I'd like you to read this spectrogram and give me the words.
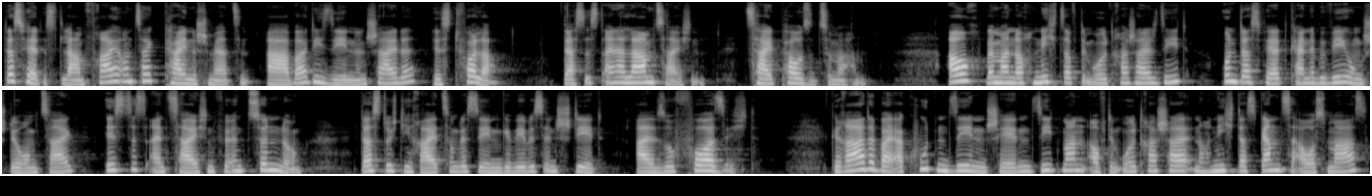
Das Pferd ist lahmfrei und zeigt keine Schmerzen, aber die Sehnenscheide ist voller. Das ist ein Alarmzeichen. Zeit Pause zu machen. Auch wenn man noch nichts auf dem Ultraschall sieht und das Pferd keine Bewegungsstörung zeigt, ist es ein Zeichen für Entzündung, das durch die Reizung des Sehnengewebes entsteht. Also Vorsicht! Gerade bei akuten Sehnenschäden sieht man auf dem Ultraschall noch nicht das ganze Ausmaß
